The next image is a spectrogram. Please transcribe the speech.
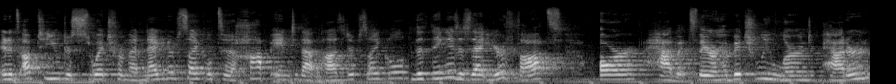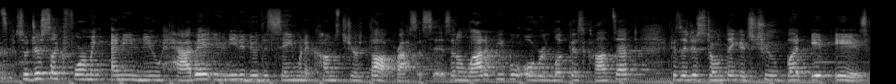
And it's up to you to switch from that negative cycle to hop into that positive cycle. The thing is, is that your thoughts are habits. They are habitually learned patterns. So just like forming any new habit, you need to do the same when it comes to your thought processes. And a lot of people overlook this concept because they just don't think it's true, but it is.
